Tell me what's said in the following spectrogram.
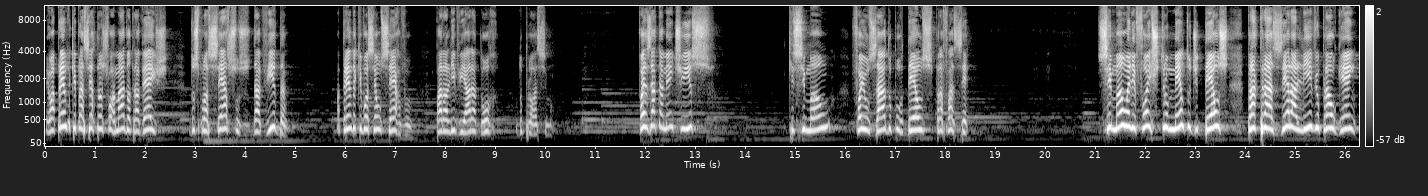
Eu aprendo que para ser transformado através dos processos da vida, Aprenda que você é um servo para aliviar a dor do próximo. Foi exatamente isso que Simão foi usado por Deus para fazer. Simão ele foi instrumento de Deus para trazer alívio para alguém.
